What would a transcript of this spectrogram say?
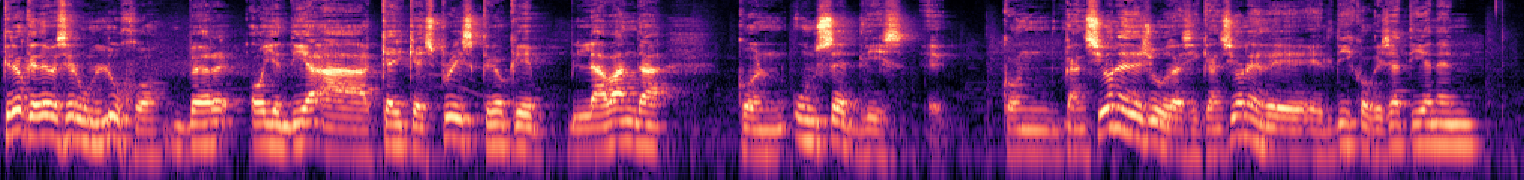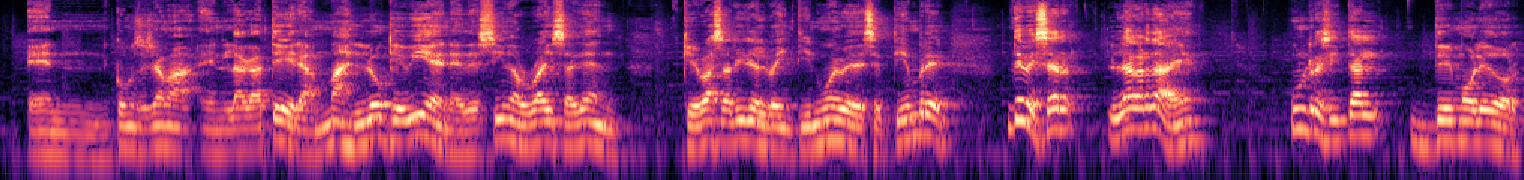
creo que debe ser un lujo ver hoy en día a KK Priest. Creo que la banda con un setlist, eh, con canciones de Judas y canciones del disco que ya tienen en, ¿cómo se llama? En la gatera, más lo que viene de Sinner Rise Again, que va a salir el 29 de septiembre, debe ser, la verdad, ¿eh? un recital demoledor.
